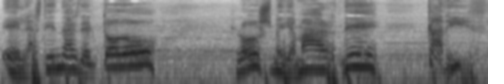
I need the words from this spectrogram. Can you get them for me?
en las tiendas del todo los Mediamar de Cádiz.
